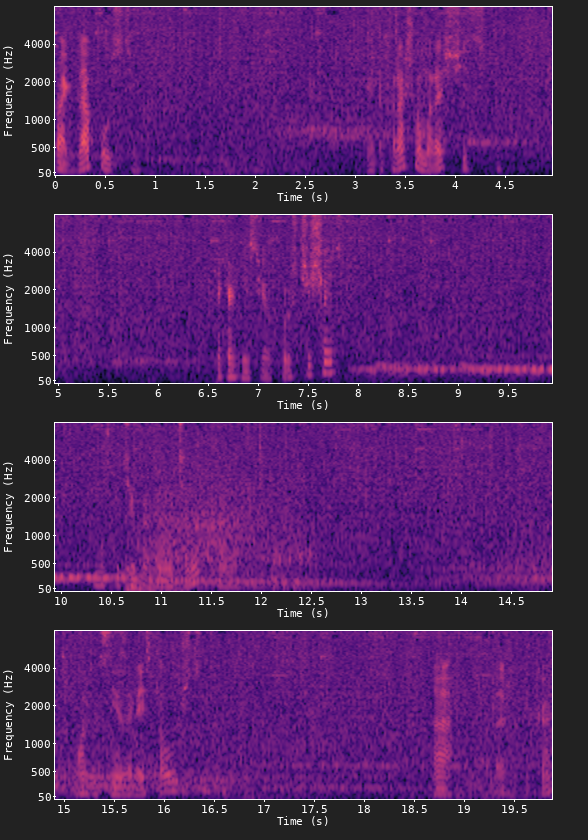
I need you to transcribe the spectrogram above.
Так, допустим. Это хорошо, мы расчистили. А как не сверху расчищать? Может быть, ее как-то натянуть надо? Может быть, с ней залезть получится? А, даже пика.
